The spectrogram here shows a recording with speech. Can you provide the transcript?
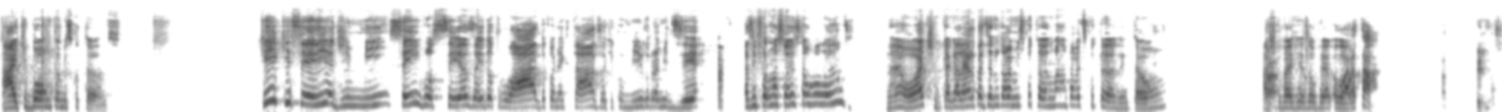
Ai, que bom que estão me escutando. O que, que seria de mim sem vocês aí do outro lado, conectados aqui comigo, para me dizer as informações estão rolando? Né? Ótimo, porque a galera está dizendo que estava me escutando, mas não estava te escutando. Então, acho tá. que vai resolver. Agora tá. Beleza.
